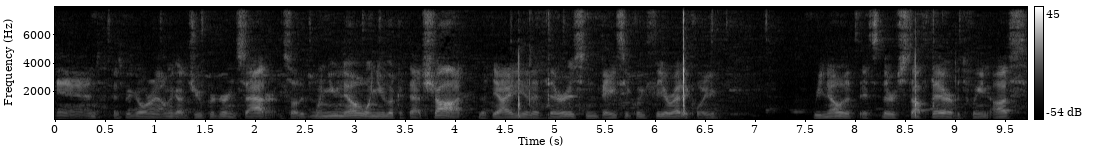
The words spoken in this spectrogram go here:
And as we go around, we got Jupiter and Saturn. So that when you know, when you look at that shot, that the idea that there is basically, theoretically, we know that it's there's stuff there between us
